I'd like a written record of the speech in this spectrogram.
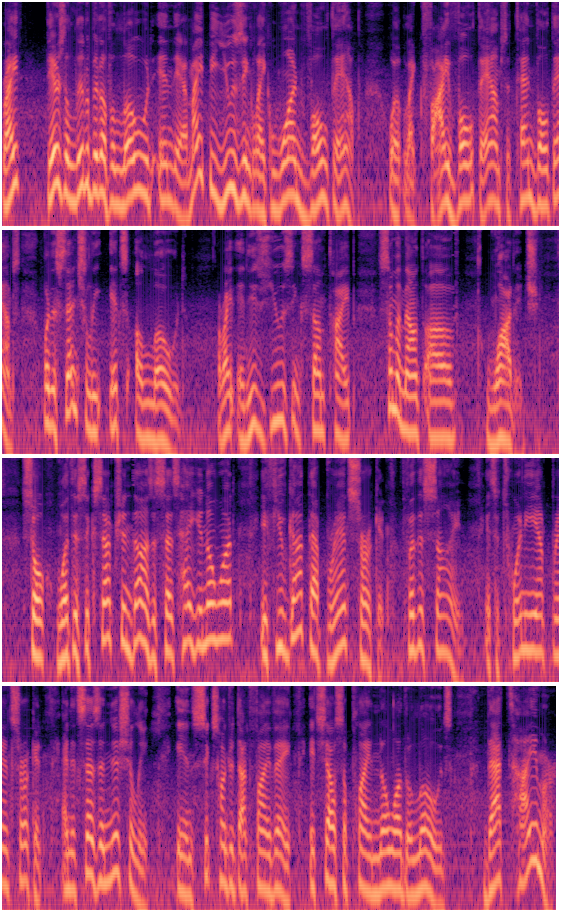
right? There's a little bit of a load in there. It might be using like one volt amp well, like 5 volt amps or 10 volt amps, but essentially it's a load. All right, it is using some type, some amount of wattage. So what this exception does, it says, hey, you know what? If you've got that branch circuit for the sign, it's a 20 amp branch circuit, and it says initially in 600.5a, it shall supply no other loads. That timer,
